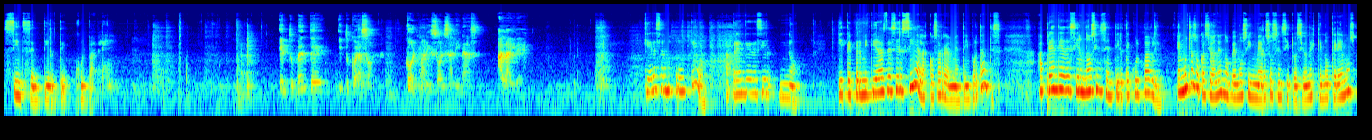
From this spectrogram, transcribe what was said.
sin sentirte culpable. En tu mente y tu corazón, con Marisol Salinas al aire. ¿Quieres ser más productivo? Aprende a decir no y te permitirás decir sí a las cosas realmente importantes. Aprende a decir no sin sentirte culpable. En muchas ocasiones nos vemos inmersos en situaciones que no queremos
